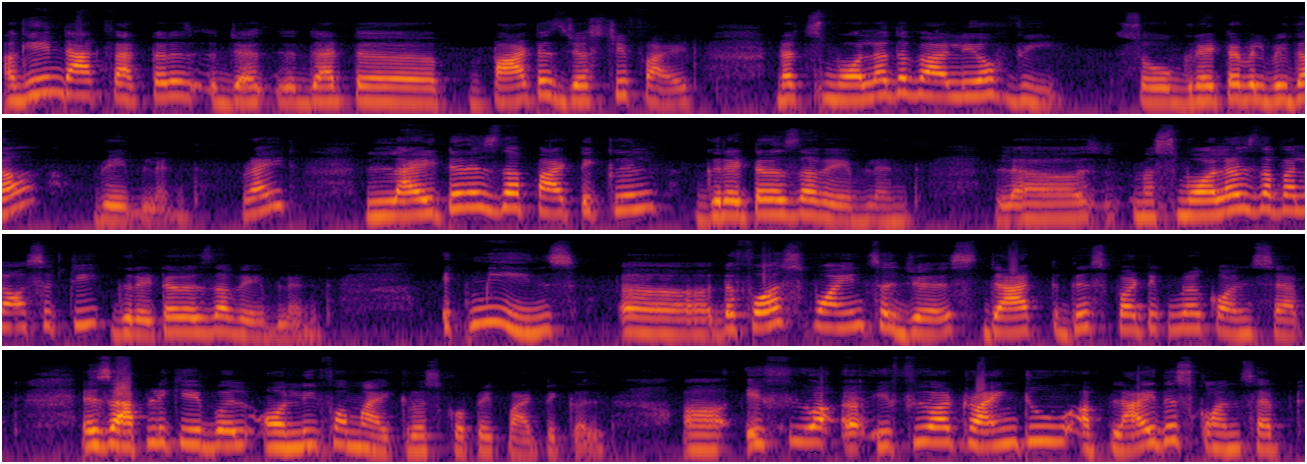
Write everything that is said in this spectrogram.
Again that factor is, that uh, part is justified that smaller the value of V, so greater will be the wavelength, right. Lighter is the particle, greater is the wavelength. Uh, smaller is the velocity, greater is the wavelength. It means uh, the first point suggests that this particular concept is applicable only for microscopic particle. Uh, if you are uh, if you are trying to apply this concept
